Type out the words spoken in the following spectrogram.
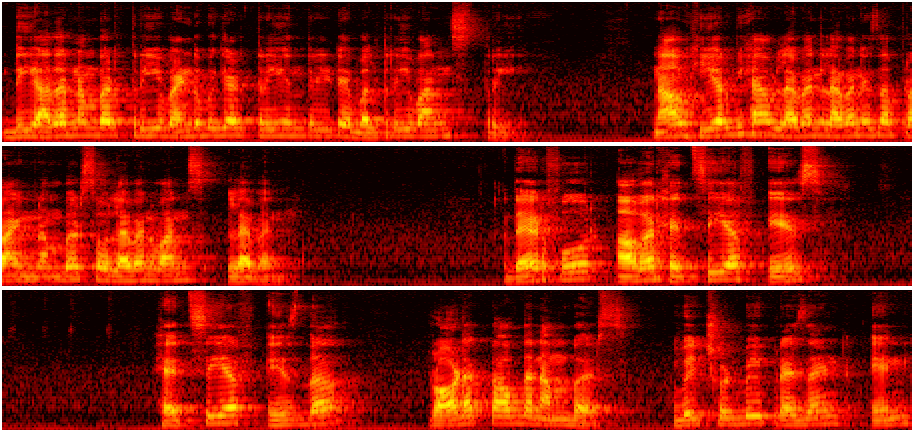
The other number 3 when do we get 3 in 3 table 3 ones 3. Now here we have 11 11 is a prime number so 11 ones 11. Therefore our HCF is HCF is the product of the numbers which should be present in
